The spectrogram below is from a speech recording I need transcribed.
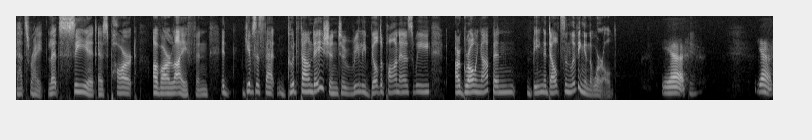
That's right. Let's see it as part of our life. And it gives us that good foundation to really build upon as we are growing up and being adults and living in the world. Yes. Yeah. Yes.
